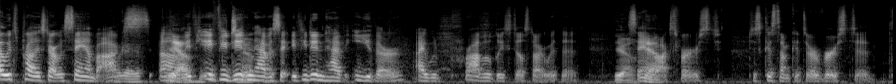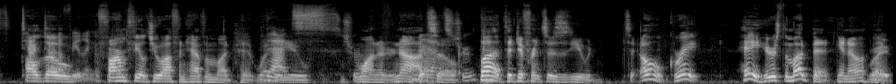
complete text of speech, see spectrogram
I would probably start with sandbox Okay. um, Yeah. if, you- if you didn't Yeah. have a if you didn't have either I would probably still start with the Yeah. sandbox first just because some kids are averse to tactile Although feeling of farm mud. fields, you often have a mud pit whether That's you true. want it or not. Yeah. so, That's true. but the difference is you would say, "Oh, great! Hey, here's the mud pit." You know, like, Right.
